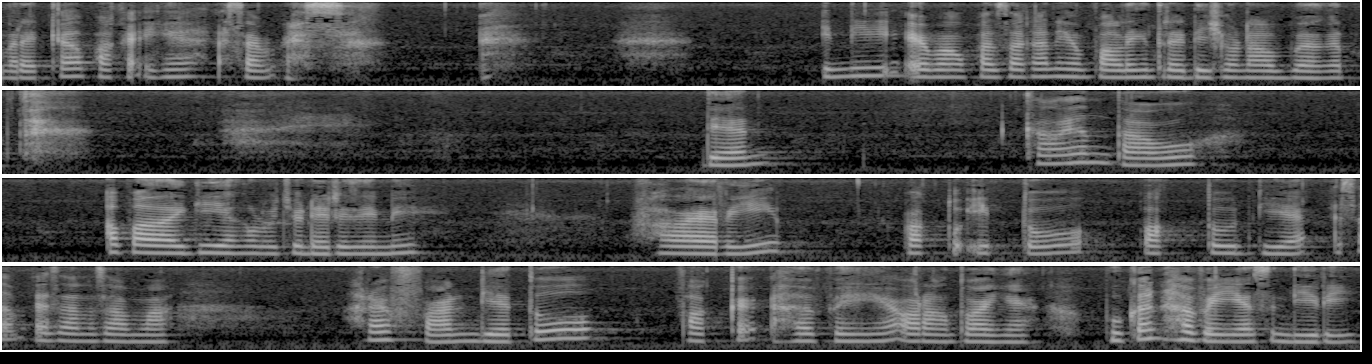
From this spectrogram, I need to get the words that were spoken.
mereka pakainya SMS ini emang pasangan yang paling tradisional banget. Dan kalian tahu apalagi yang lucu dari sini? Valeri waktu itu waktu dia SMS-an sama Revan dia tuh pakai HP-nya orang tuanya bukan HP-nya sendiri.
